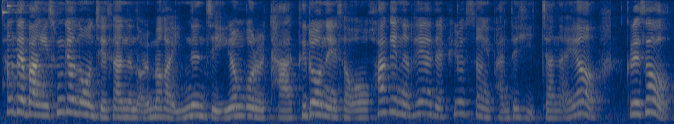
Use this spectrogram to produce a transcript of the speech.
상대방이 숨겨놓은 재산은 얼마가 있는지 이런 거를 다 드러내서 확인을 해야 될 필요성이 반드시 있잖아요. 그래서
